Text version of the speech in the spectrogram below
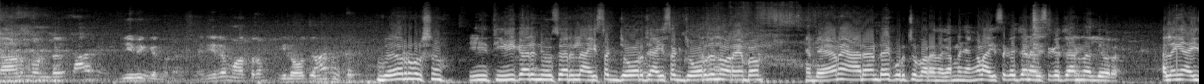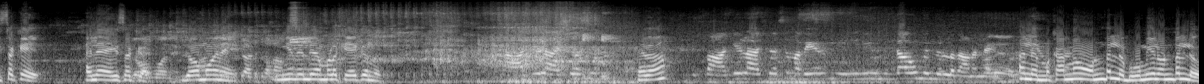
കാണുന്നുണ്ട് ജീവിക്കുന്നുണ്ട്. ശരീരം മാത്രം ഈ ലോകത്തിൽ നിന്ന് വേറൊരു പ്രശ്നം ഈ ടി വിക്കാരൻ ന്യൂസുകാരിൽ ഐസക് ജോർജ് ഐസക് ജോർജ് എന്ന് പറയുമ്പോൾ ഞാൻ വേറെ ആരാണ്ടെ കുറിച്ച് പറയുന്നത്. കാരണം ഞങ്ങൾ ഐസക്കച്ചാൻ ഐസക്കച്ചാൻ എന്നല്ലേ പറയാം അല്ലെങ്കിൽ ഐസക്കേ അല്ലെ ഐസക്ക് ജോമോനെ. ഇങ്ങനെയല്ലേ നമ്മൾ കേൾക്കുന്നത്. ഏതാ? ഇപ്പൊ അല്ല കാരണം ഉണ്ടല്ലോ ഭൂമിയിലുണ്ടല്ലോ.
